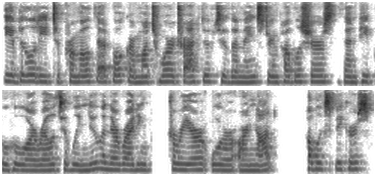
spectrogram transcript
the ability to promote that book are much more attractive to the mainstream publishers than people who are relatively new in their writing career or are not public speakers.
